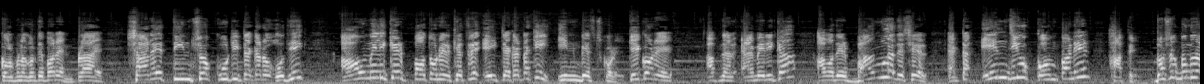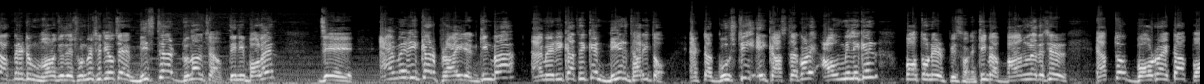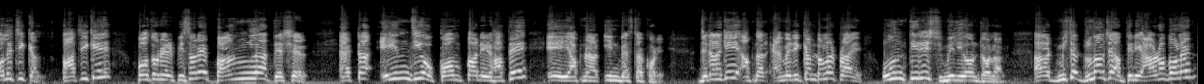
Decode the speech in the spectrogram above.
কল্পনা করতে পারেন, প্রায় সাড়ে তিনশো কোটি টাকারও অধিক আওয়ামী লীগের পতনের ক্ষেত্রে এই টাকাটা কি ইনভেস্ট করে? কে করে? আপনার আমেরিকা, আমাদের বাংলাদেশের একটা এনজিও কোম্পানির হাতে। দর্শক বন্ধুরা, আপনার একটু মনোযোগ দিয়ে শুনবেন, সেটি হচ্ছে মিস্টার ডোনাল্ড ট্রাম্প। তিনি বলেন যে আমেরিকার প্রাইডেন্ট কিংবা আমেরিকা থেকে নির্ধারিত একটা গোষ্ঠী এই কাজটা করে আওয়ামী লীগের পতনের পিছনে কিংবা বাংলাদেশের এত বড় একটা পলিটিক্যাল পার্টিকে পতনের পিছনে বাংলাদেশের একটা এনজিও কোম্পানির হাতে এই আপনার ইনভেস্টটা করে, যেটা নাকি আপনার আমেরিকান ডলার প্রায় উনত্রিশ মিলিয়ন ডলার আর মিস্টার ডোনাল্ড ট্রাম্প, তিনি আরও বলেন,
